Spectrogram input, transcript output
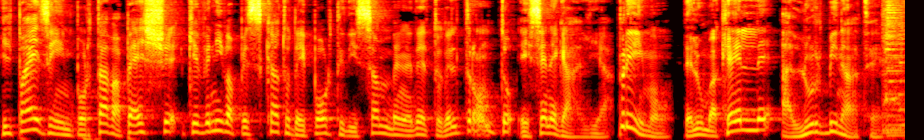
il paese importava pesce che veniva pescato dai porti di San Benedetto del Tronto e Senegalia. Primo, le lumachelle all'urbinate.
